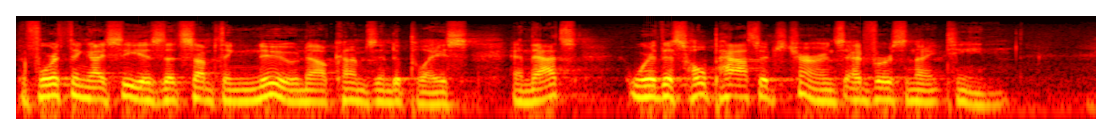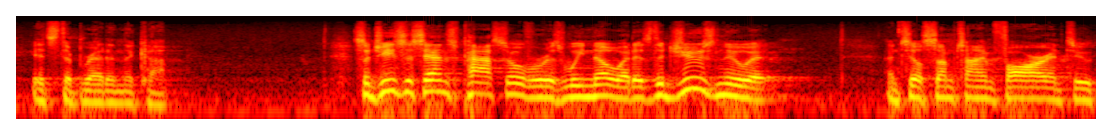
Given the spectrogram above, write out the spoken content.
The fourth thing I see is that something new now comes into place, and that's where this whole passage turns at verse 19. It's the bread and the cup. So Jesus ends Passover as we know it, as the Jews knew it, until sometime far into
